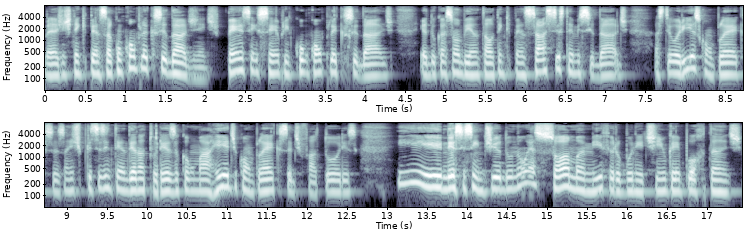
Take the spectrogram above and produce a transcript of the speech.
Né? A gente tem que pensar com complexidade, gente. Pensem sempre com complexidade. Educação ambiental tem que pensar a sistemicidade, as teorias complexas. A gente precisa entender a natureza como uma rede complexa de fatores. E nesse sentido, não é só mamífero bonitinho que é importante.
